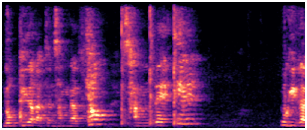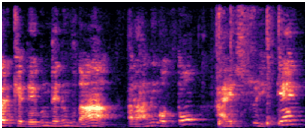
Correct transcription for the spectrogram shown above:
높이가 같은 삼각형 3대 1 여기가 이렇게 내분되는구나 라는 것도 알 수 있게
